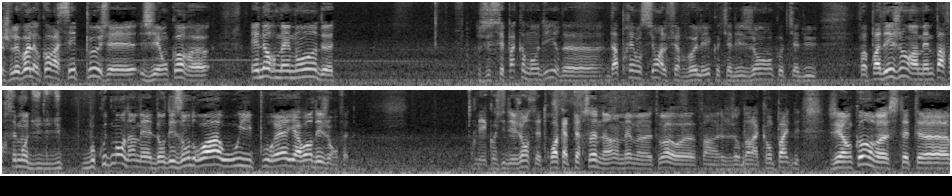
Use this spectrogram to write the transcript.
je le vole encore assez peu. J'ai encore énormément de, je sais pas comment dire, d'appréhension à le faire voler quand il y a des gens, quand il y a du, enfin pas des gens, hein, même pas forcément beaucoup de monde, hein, mais dans des endroits où il pourrait y avoir des gens en fait. Mais quand je dis des gens, c'est 3-4 personnes, hein, même euh, toi, enfin, genre dans la campagne. J'ai encore euh, cette, euh,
